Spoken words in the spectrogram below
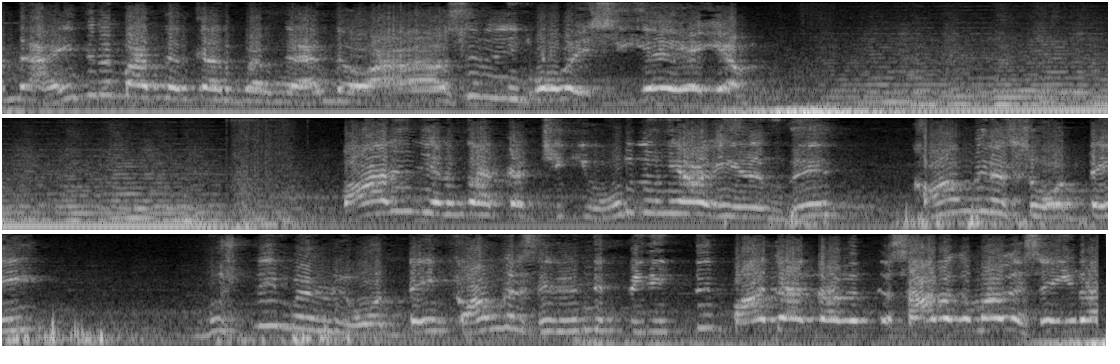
அந்த ஹைதராபாத்ல இருக்காரு பாருங்க அந்த அசுரின் கோவை ஏஐஎம் பாரதிய ஜனதா கட்சிக்கு உறுதுணையாக இருந்து காங்கிரஸ் ஓட்டை முஸ்லிம்களுடைய ஓட்டை காங்கிரஸில் இருந்து பிரித்து பாஜகவிற்கு சாதகமாக செய்கிறார்.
